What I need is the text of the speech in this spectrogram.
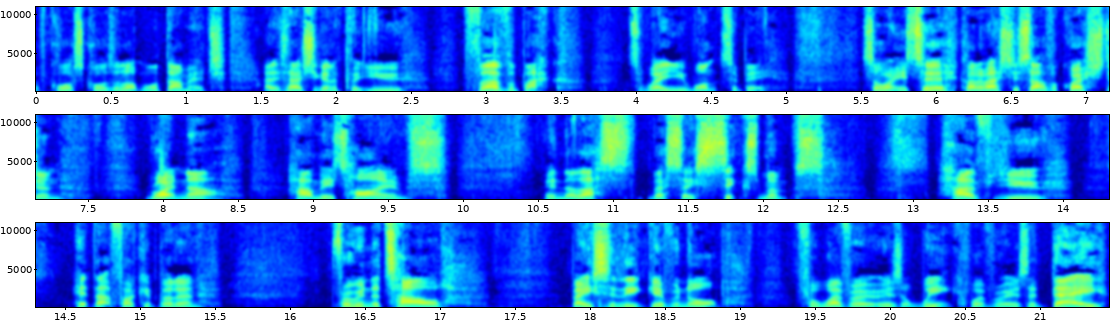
of course, cause a lot more damage, and it's actually going to put you further back to where you want to be. So I want you to kind of ask yourself a question right now: How many times in the last, let's say, six months, have you hit that fuck it button? threw in the towel, basically given up for whether it was a week, whether it was a day,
